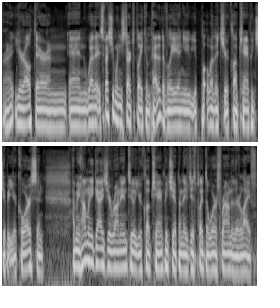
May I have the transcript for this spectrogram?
right? You're out there, and and whether, especially when you start to play competitively, and you, you put, whether it's your club championship at your course, and I mean, how many guys you run into at your club championship, and they've just played the worst round of their life?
